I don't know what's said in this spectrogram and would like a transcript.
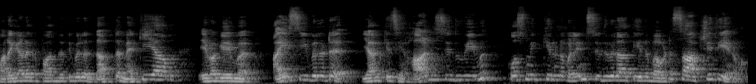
පරිගණක පද්ධති වල දත්ත මැකී යාම, ඒ වගේම IC වලට යම්කිසි හානි සිදුවීම කොස්මික් කිරණ වලින් සිදු වෙලා තියෙන බවට සාක්ෂි තියෙනවා.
